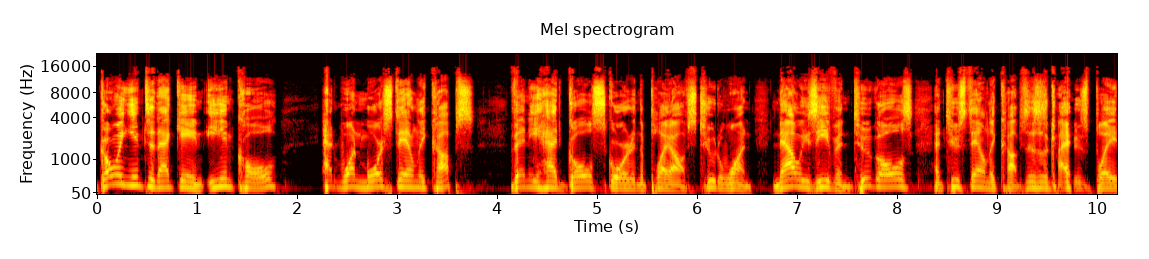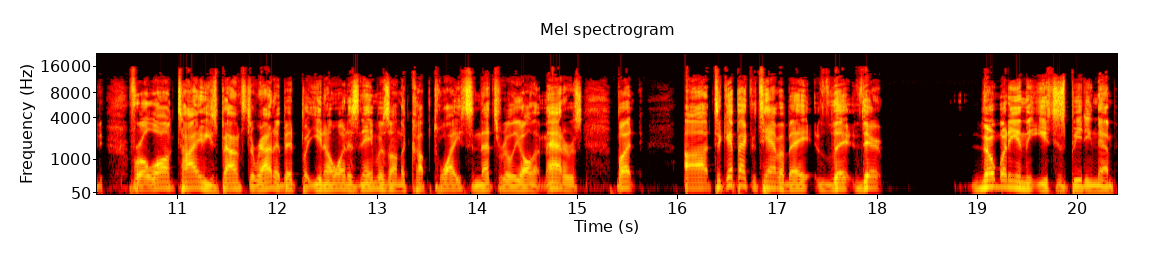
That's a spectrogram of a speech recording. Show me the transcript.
going into that game, Ian Cole had won more Stanley Cups than he had goals scored in the playoffs, two to one. Now he's even, two goals and two Stanley Cups. This is a guy who's played for a long time. He's bounced around a bit, but you know what? His name is on the cup twice, and that's really all that matters. But uh, to get back to Tampa Bay, they, they're nobody in the East is beating them,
